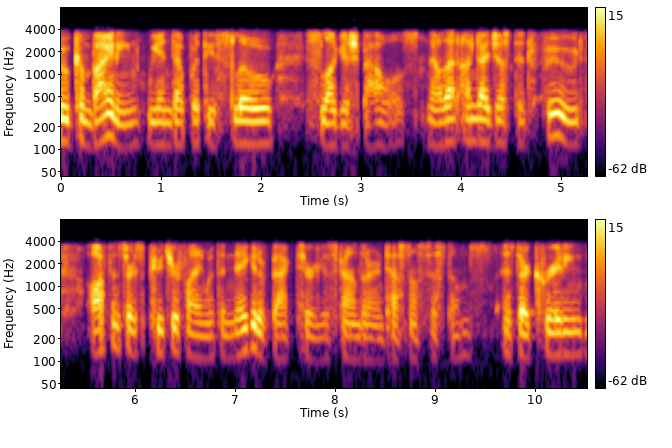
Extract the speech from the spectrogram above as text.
food combining, we end up with these slow, sluggish bowels. Now, that undigested food often starts putrefying with the negative bacteria found in our intestinal systems and start creating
